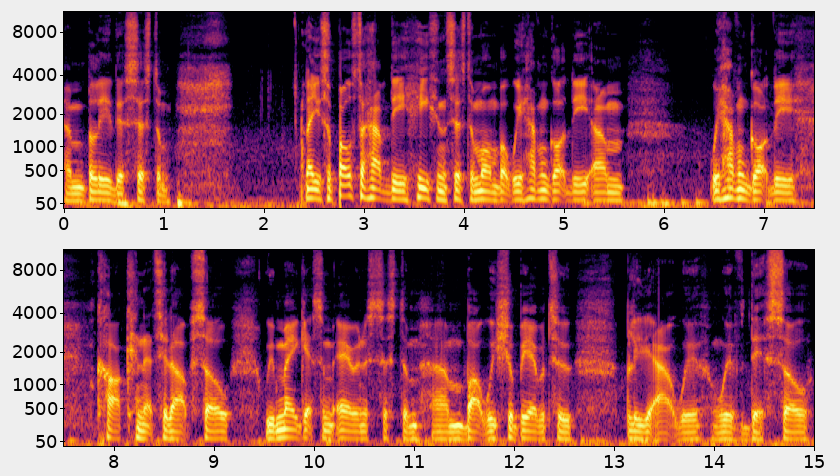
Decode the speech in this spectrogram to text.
and bleed this system now you're supposed to have the heating system on but we haven't got the um, we haven't got the car connected up so we may get some air in the system um, but we should be able to bleed it out with with this. So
